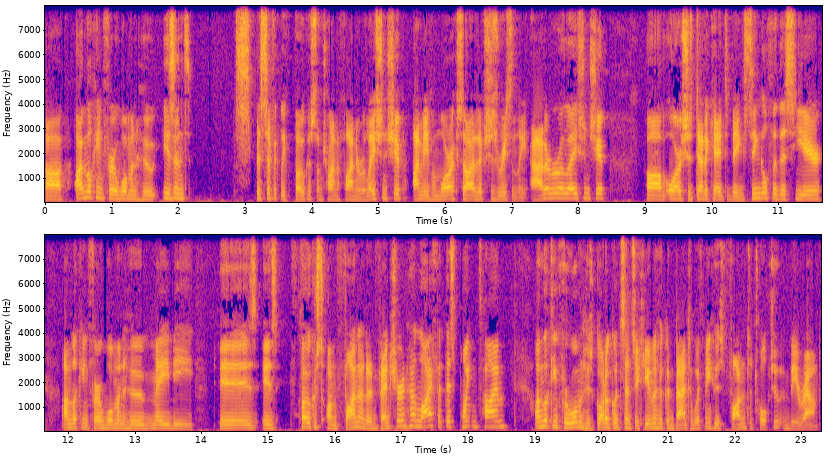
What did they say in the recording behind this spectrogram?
uh, I'm looking for a woman who isn't specifically focused on trying to find a relationship. I'm even more excited if she's recently out of a relationship um, or she's dedicated to being single for this year. I'm looking for a woman who maybe is is focused on fun and adventure in her life at this point in time. I'm looking for a woman who's got a good sense of humor, who can banter with me, who's fun to talk to and be around.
